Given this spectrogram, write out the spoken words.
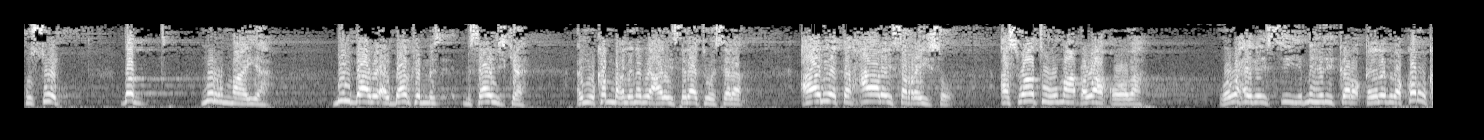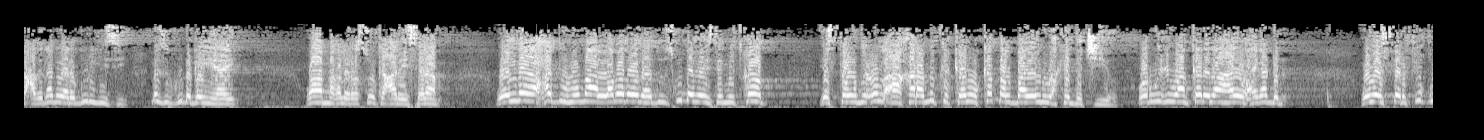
khusuub dad murmaaya bilbaabi albaabka masaajidka ayuu ka maqlay nabiga calayh isalaatu wasalaam caaliyatan xaalay sarrayso aswaatuhumaa dhawaaqooda war waxaygaisi iyo ma heli karo qayladii baa kor u kacday nabigana gurigiisii masjidku ku dhegan yahay waa maqlay rasuulka calayh salaam wa idaa axaduhumaa labadooda hadduu isku dhegaystay midkood yastawdicu alaakhara midka kaleu ka dalbayo inuu wax ka dejiyo. War wixii waan kari lahay wax iga dhin wayastarfiquhu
